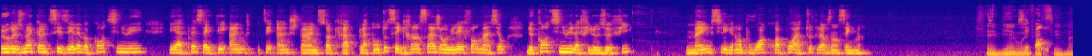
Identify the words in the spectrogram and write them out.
Heureusement qu'un de ses élèves a continué. Et après, ça a été Einstein, Socrate, Platon. Tous ces grands sages ont eu l'information de continuer la philosophie même si les grands pouvoirs ne croient pas à tous leurs enseignements. C'est bien, oui, effectivement.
